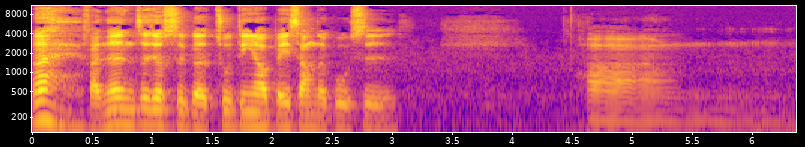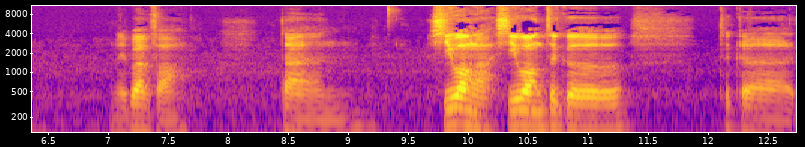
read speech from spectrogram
哎，反正这就是个注定要悲伤的故事啊，没办法，但希望啦，希望这个这个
